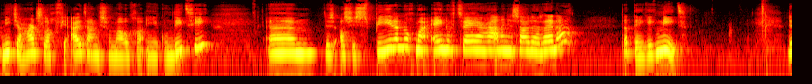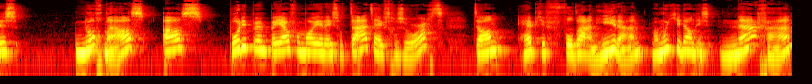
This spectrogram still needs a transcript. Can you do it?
niet je hartslag of je uithoudingsvermogen en je conditie Um, dus als je spieren nog maar één of twee herhalingen zouden redden, dat denk ik niet. Dus nogmaals, als bodypump bij jou voor mooie resultaten heeft gezorgd, dan heb je voldaan hieraan. Maar moet je dan eens nagaan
